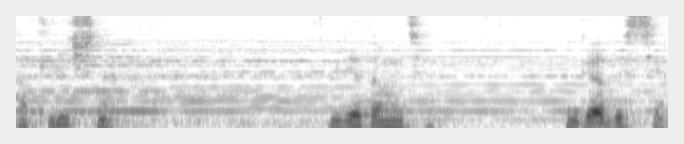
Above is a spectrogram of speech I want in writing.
отлично. Где там эти гадости?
